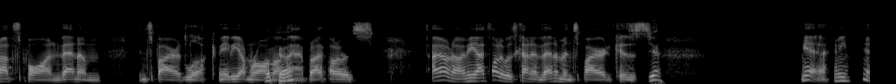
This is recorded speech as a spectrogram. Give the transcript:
not Spawn, Venom inspired look. Maybe I'm wrong Okay. on that, but I thought it was. I don't know. I mean, I thought it was kind of Venom inspired because. Yeah. Yeah, I mean, yeah.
